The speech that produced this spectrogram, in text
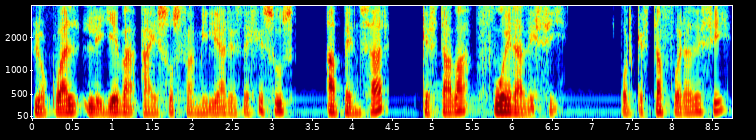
lo cual le lleva a esos familiares de Jesús a pensar que estaba fuera de sí. Porque está fuera de sí,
